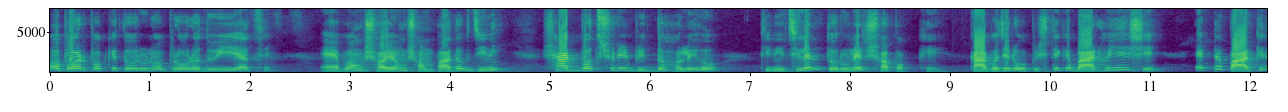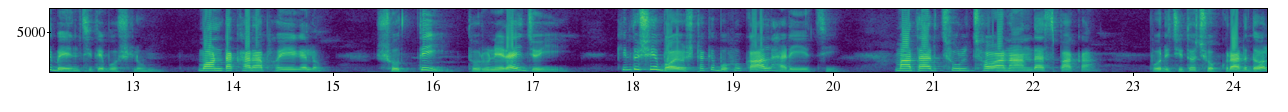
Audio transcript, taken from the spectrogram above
অপরপক্ষে তরুণ ও প্রৌঢ় দুই আছে এবং স্বয়ং সম্পাদক যিনি ষাট বৎসরের বৃদ্ধ হলেও তিনি ছিলেন তরুণের সপক্ষে। কাগজের অফিস থেকে বার হয়ে এসে একটা পার্কের বেঞ্চিতে বসলুম। মনটা খারাপ হয়ে গেল। সত্যিই তরুণেরাই জয়ী, কিন্তু সে বয়সটাকে বহুকাল হারিয়েছি। মাথার চুল ছওয়ানা আন্দাজ পাকা। পরিচিত ছোকরার দল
